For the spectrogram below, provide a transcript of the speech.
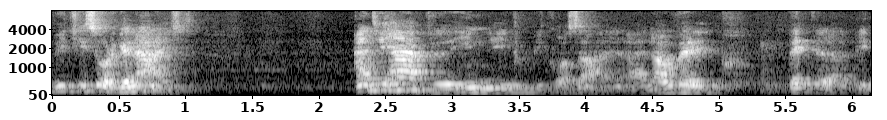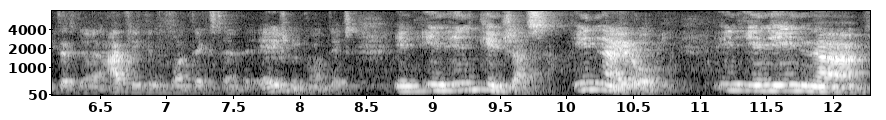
which is organized. And we have, uh, in, in because I, I know very better, better the African context and the Asian context, in, in, in Kinshasa, in Nairobi, in, in, in, uh,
